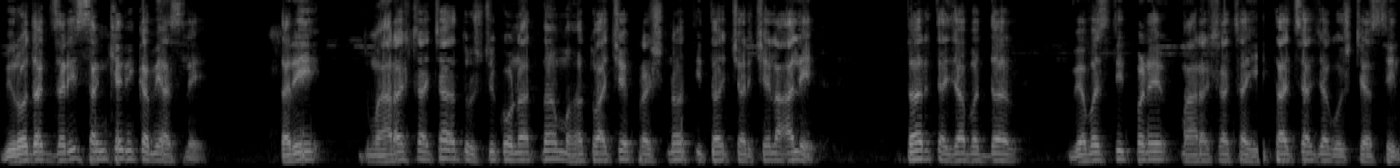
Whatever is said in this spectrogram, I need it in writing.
विरोधक जरी संख्येने कमी असले तरी महाराष्ट्राच्या दृष्टिकोनातनं महत्त्वाचे प्रश्न तिथं चर्चेला आले तर त्याच्याबद्दल व्यवस्थितपणे महाराष्ट्राच्या हिताच्या ज्या गोष्टी असतील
